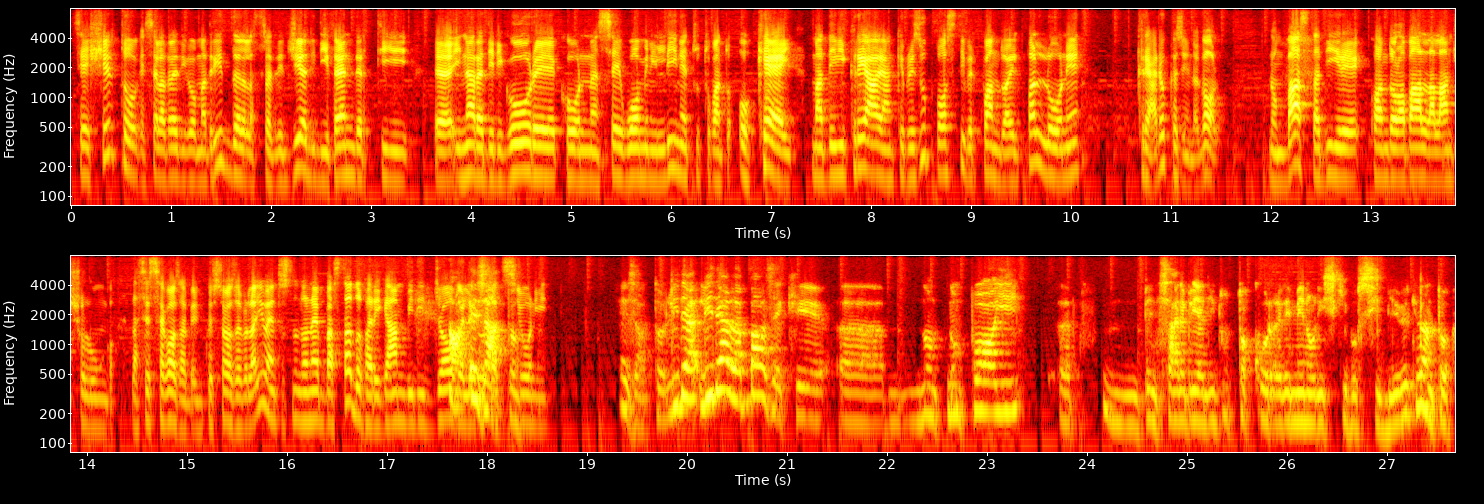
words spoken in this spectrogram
Se hai scelto che sei l'Atletico Madrid, la strategia di difenderti eh, in area di rigore con sei uomini in linea e tutto quanto, ok, ma devi creare anche presupposti per quando hai il pallone, creare occasioni da gol non basta dire quando la palla lancio lungo. La stessa cosa per, in questo caso per la Juventus, non è bastato fare i cambi di gioco no, e le esatto. rotazioni. Esatto, l'idea, l'idea, alla base è che uh, non, non, puoi uh, pensare prima di tutto a correre meno rischi possibili, perché tanto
